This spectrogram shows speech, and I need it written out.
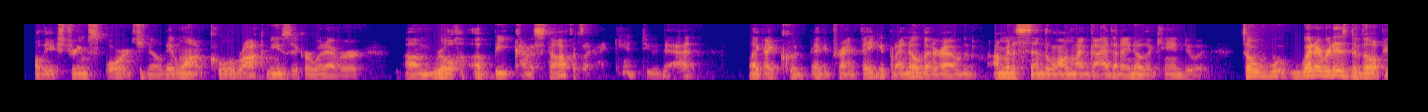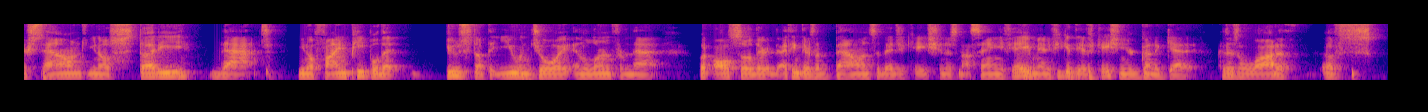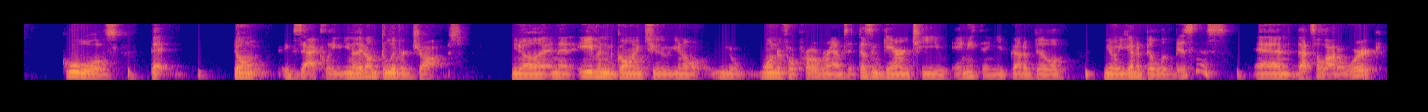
all the extreme sports. You know, they want cool rock music or whatever, um, real upbeat kind of stuff. It's like can't do that. Like I could, I could try and fake it, but I know better. I am going to send along my guy that I know that can do it. So w- whatever it is, develop your sound. You know, study that. You know, find people that do stuff that you enjoy and learn from that but also there i think there's a balance of education it's not saying if hey man if you get the education you're going to get it because there's a lot of of schools that don't exactly you know they don't deliver jobs you know and then even going to you know you know wonderful programs it doesn't guarantee you anything you've got to build you know you got to build a business and that's a lot of work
